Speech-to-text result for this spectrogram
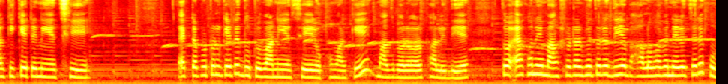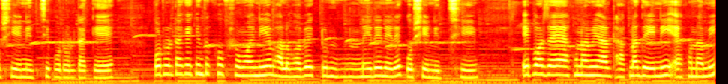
আর কি কেটে নিয়েছি। একটা পটল কেটে দুটো বানিয়েছি এরকম আর কি, মাছ বরাবর ফালি দিয়ে। তো এখন এই মাংসটার ভেতরে দিয়ে ভালোভাবে নেড়ে চেড়ে কষিয়ে নিচ্ছি পটলটাকে। পটলটাকে কিন্তু খুব সময় নিয়ে ভালোভাবে একটু নেড়ে নেড়ে কষিয়ে নিচ্ছি। এ পর্যায়ে এখন আমি আর ঢাকনা দেইনি, এখন আমি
